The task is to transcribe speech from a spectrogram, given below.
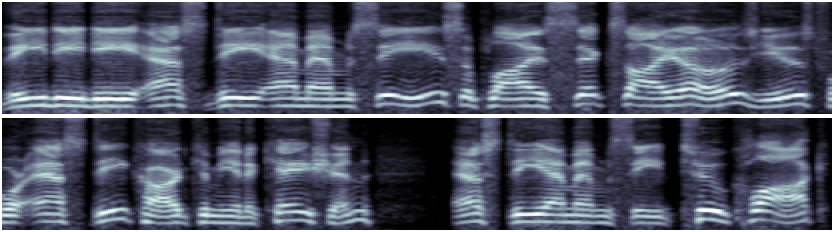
VDD SDMMC supplies six IOs used for SD card communication, SDMMC2 clock,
